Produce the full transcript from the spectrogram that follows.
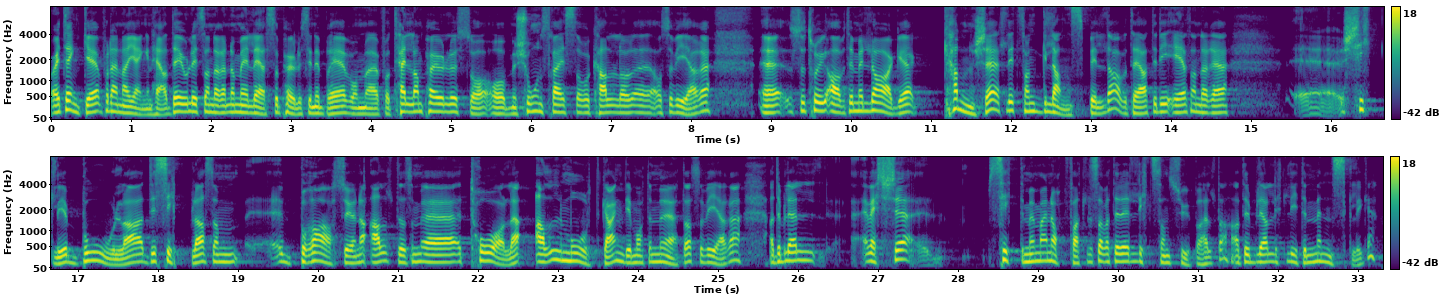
Og jeg tenker på denne gjengen her, det er jo litt sånn der, Når vi leser Paulus sine brev og vi forteller om Paulus og, og misjonsreiser og kall og osv., så, videre, eh, så tror jeg av og til vi lager kanskje et litt sånn glansbilde av og til. At de er sånn derre eh, skikkelige bola disipler som braser gjennom alt, og som eh, tåler all motgang de måtte møte osv. At det blir Jeg vet ikke Sitter vi med en oppfattelse av at det er litt sånn superhelter? At de blir litt lite menneskelige?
